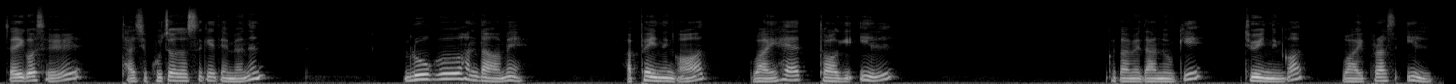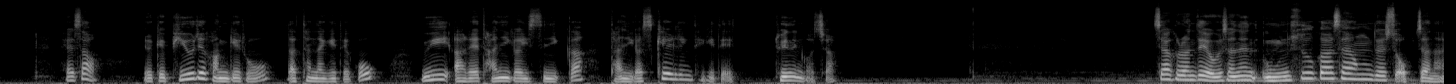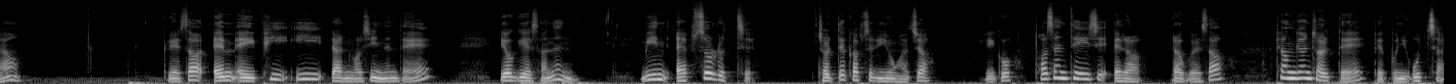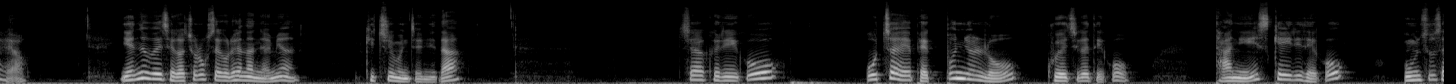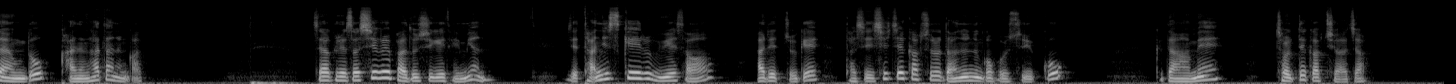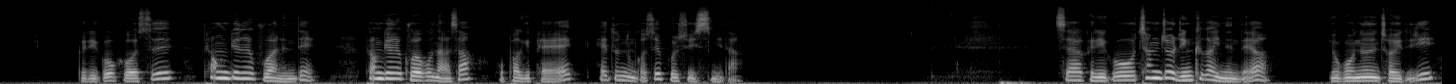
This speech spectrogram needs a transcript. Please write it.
자, 이것을 다시 고쳐서 쓰게 되면은 로그 한 다음에 앞에 있는 것 y hat 더하기 1, 그 다음에 나누기 뒤에 있는 것 y 플러스 1 해서 이렇게 비율의 관계로 나타나게 되고 위 아래 단위가 있으니까 단위가 스케일링 되게 되, 되는 거죠. 자, 그런데 여기서는 음수가 사용될 수 없잖아요. 그래서 MAPE라는 것이 있는데 여기에서는 mean absolute 절대값을 이용하죠. 그리고 percentage error라고 해서 평균 절대 100분이 오차예요. 얘는 왜 제가 초록색으로 해놨냐면 기출 문제입니다. 자, 그리고 오차의 100분율로 구해지게 되고 단위 스케일이 되고 음수 사용도 가능하다는 것. 자, 그래서 식을 봐두시게 되면 이제 단위 스케일을 위해서 아래쪽에 다시 실제 값으로 나누는 거 볼 수 있고 그 다음에 절대값 취하죠. 그리고 그것을 평균을 구하는데 평균을 구하고 나서 곱하기 100 해두는 것을 볼 수 있습니다. 자, 그리고 참조 링크가 있는데요. 요거는 저희들이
